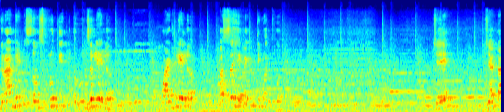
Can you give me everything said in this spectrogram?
ग्रामीण संस्कृतीत रुजलेलं वाढलेलं असं हे व्यक्तिमत्व. जे ज्याला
